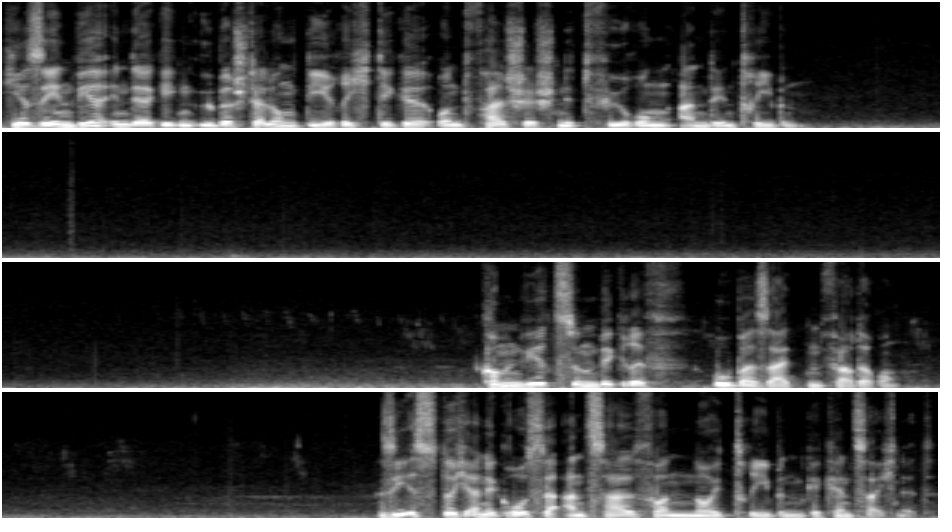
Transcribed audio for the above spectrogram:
Hier sehen wir in der Gegenüberstellung die richtige und falsche Schnittführung an den Trieben. Kommen wir zum Begriff Oberseitenförderung. Sie ist durch eine große Anzahl von Neutrieben gekennzeichnet.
